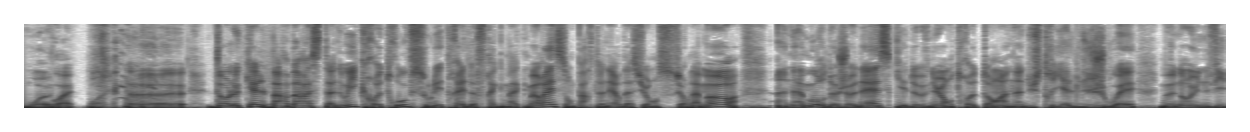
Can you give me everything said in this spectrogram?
Ouais. Ouais. Ouais. Euh, dans lequel Barbara Stanwyck retrouve sous les traits de Fred McMurray, son partenaire d'assurance sur la mort, un amour de jeunesse qui est devenu entre-temps un industriel du jouet, menant une vie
